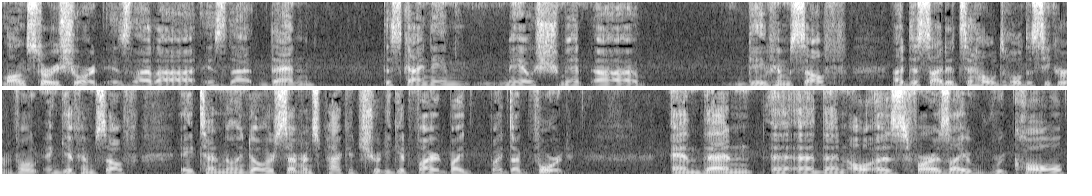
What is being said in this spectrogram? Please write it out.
long story short is that uh, is that then this guy named Mayo Schmidt uh, gave himself, uh, decided to hold hold a secret vote and give himself a ten million dollar severance package should he get fired by by Doug Ford. And then, uh, and then, all as far as I recall,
